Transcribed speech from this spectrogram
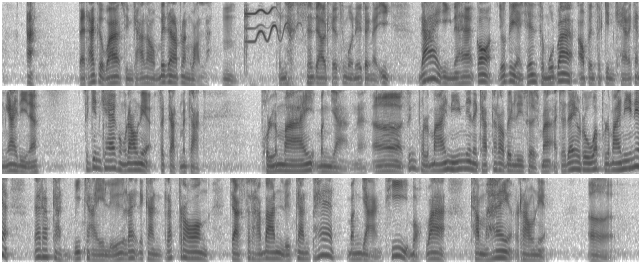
แต่ถ้าเกิดว่าสินค้าเราไม่ได้รับรางวัลล่ะฉันฉันจะเอา testimonial จากไหนอีก ได้อีกนะฮะ ก็ยกตัวอย่างเช่น สมมุติว่าเอาเป็นสกินแคร์แล้วกันง่ายดีนะ สกินแคร์ของเราเนี่ยสกัดมาจากผลไม้บางอย่างนะเออซึ่งผลไม้นี้เนี่ยนะครับถ้าเราไป research มาอาจจะได้รู้ว่าผลไม้นี้เนี่ยได้รับการวิจัยหรือได้การรับรองจากสถาบันหรือการแพทย์บางอย่างที่บอกว่าทำให้เราเนี่ย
